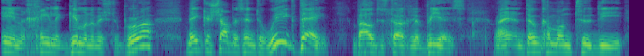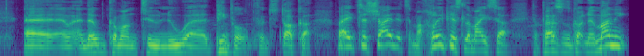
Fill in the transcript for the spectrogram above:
in Chelik Gimel Mishnah Brura. Make a Shabbos into weekday. Right? And don't come on to the uh, and don't come on to new uh, people for stocker, right? It's a shaila, it's a machlokes lemaisa. If a person's got no money,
